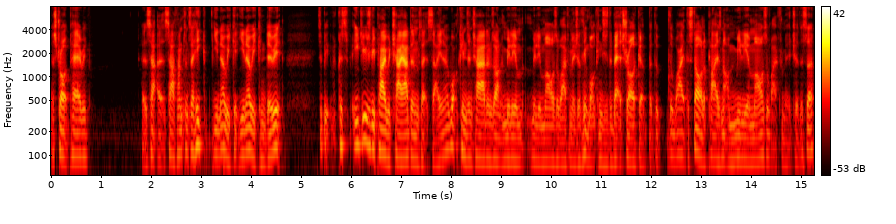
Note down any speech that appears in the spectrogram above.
a strike pairing at, Sa- at Southampton, so he, you know, he can, you know, he can do it. It's a bit because he'd usually play with Che Adams. Let's say, you know, Watkins and Che Adams aren't a million million miles away from each other. I think Watkins is the better striker, but the the way the style of play is not a million miles away from each other. So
